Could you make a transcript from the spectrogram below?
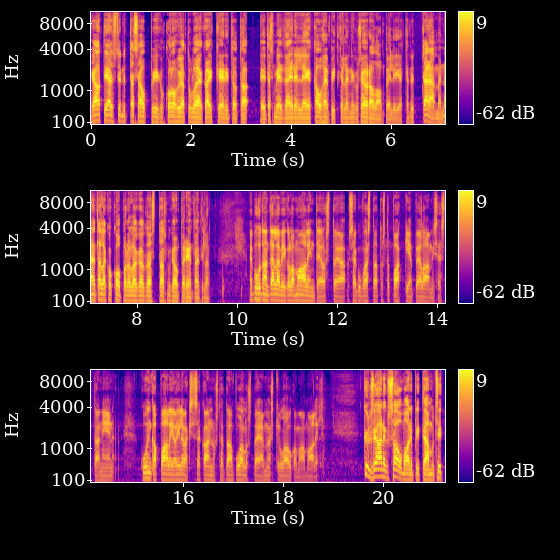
Ja tietysti nyt tässä oppii, kun kolhuja tulee ja kaikkea, niin tota, ei tässä mietitä edelleen kauhean pitkälle niin kuin seuraavaan peliin. Että nyt tänään mennään tällä koko ja katsotaan taas mikä on perjantai-tilanne. Me puhutaan tällä viikolla maalinteosta ja sä kun vastaat tuosta pakkien pelaamisesta, niin kuinka paljon Ilveksessä kannustetaan puolustajia myöskin laukomaan maalille? Kyllä se aina kun saumaa niin pitää, mutta sit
